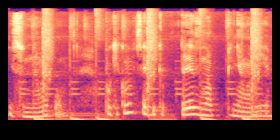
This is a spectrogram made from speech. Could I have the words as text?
Isso não é bom. Porque quando você fica preso na opinião alheia,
